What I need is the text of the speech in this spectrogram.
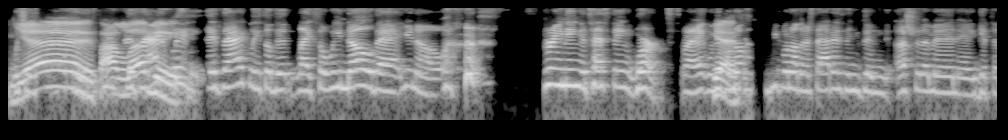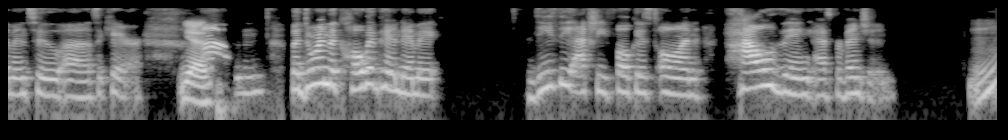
yes, is, I love exactly, it. Exactly. So that like so we know that, you know, screening and testing works, right? When yes. people, know, people know their status and you can usher them in and get them into uh, to care. Yes. Um, but during the COVID pandemic, DC actually focused on housing as prevention. Mm.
